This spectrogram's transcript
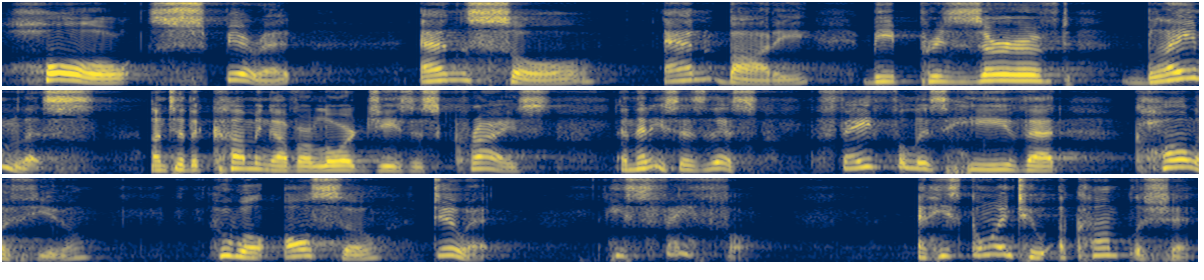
whole spirit and soul and body be preserved blameless unto the coming of our Lord Jesus Christ. And then he says this Faithful is he that calleth you, who will also do it. He's faithful and he's going to accomplish it.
